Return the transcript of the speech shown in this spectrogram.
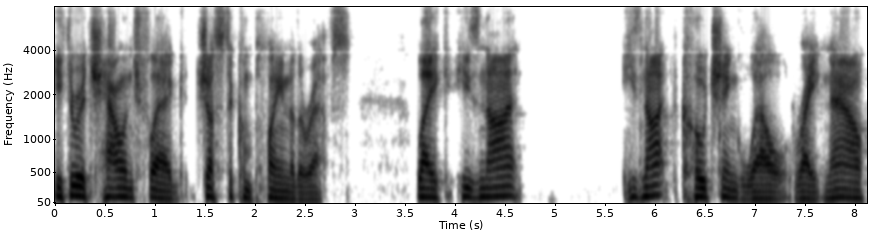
he threw a challenge flag just to complain to the refs. Like he's not he's not coaching well right now.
